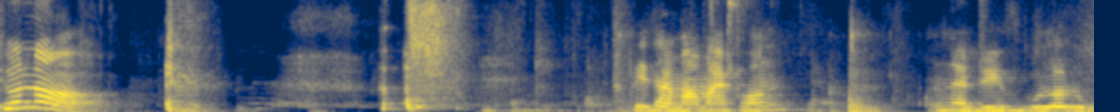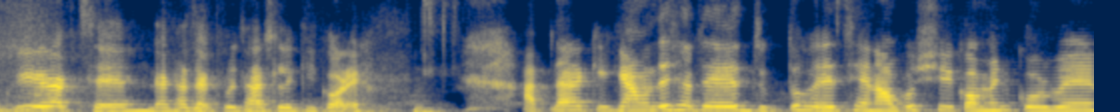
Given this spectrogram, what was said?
শোনো। পৃথার মামা এখন ড্রিঙ্কসগুলো লুকিয়ে রাখছে। দেখা যাক পৃথা আসলে কি করে। আপনারা কে কে আমাদের সাথে যুক্ত হয়েছেন অবশ্যই কমেন্ট করবেন।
